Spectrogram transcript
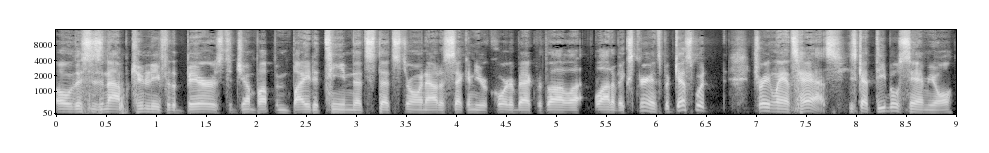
oh, this is an opportunity for the Bears to jump up and bite a team that's that's throwing out a second year quarterback with a lot, a lot of experience. But guess what Trey Lance has. He's got Deebo Samuel.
